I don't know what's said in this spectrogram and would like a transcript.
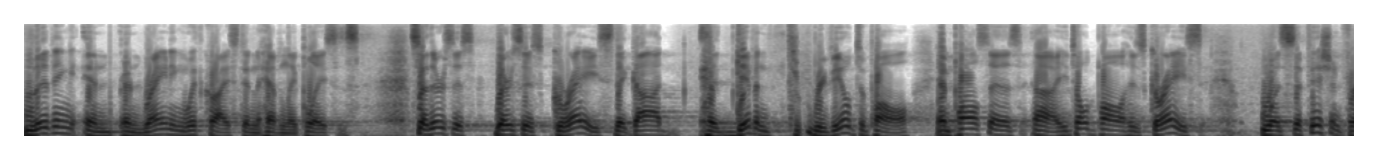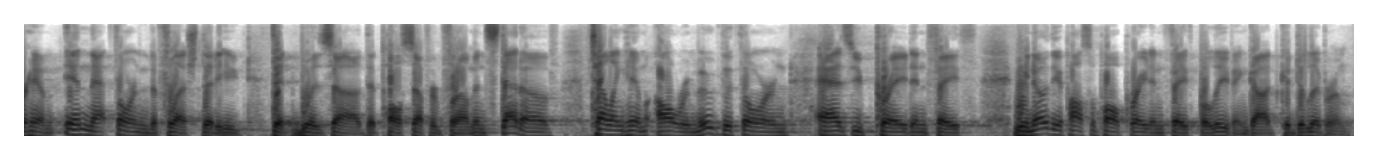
living and, and reigning with Christ in the heavenly places. So there's this, there's this grace that God had given, revealed to Paul, and Paul says, uh, he told Paul his grace was sufficient for him in that thorn in the flesh that he that was uh, that Paul suffered from. Instead of telling him, "I'll remove the thorn as you prayed in faith," we know the apostle Paul prayed in faith, believing God could deliver him.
